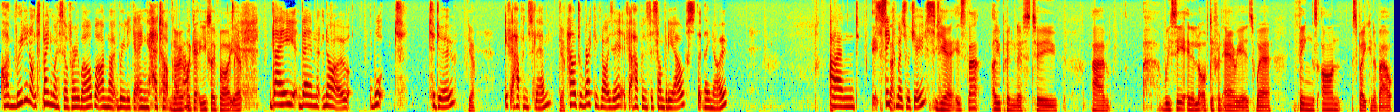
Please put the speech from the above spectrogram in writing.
I'm really not explaining myself very well, but I'm like really getting het up. No, right I get you so far. Yep. They then know what to do. Yeah. If it happens to them. Yeah. How to recognise it if it happens to somebody else that they know. And stigma's that, reduced. Yeah, it's that openness to. Um, we see it in a lot of different areas where things aren't spoken about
